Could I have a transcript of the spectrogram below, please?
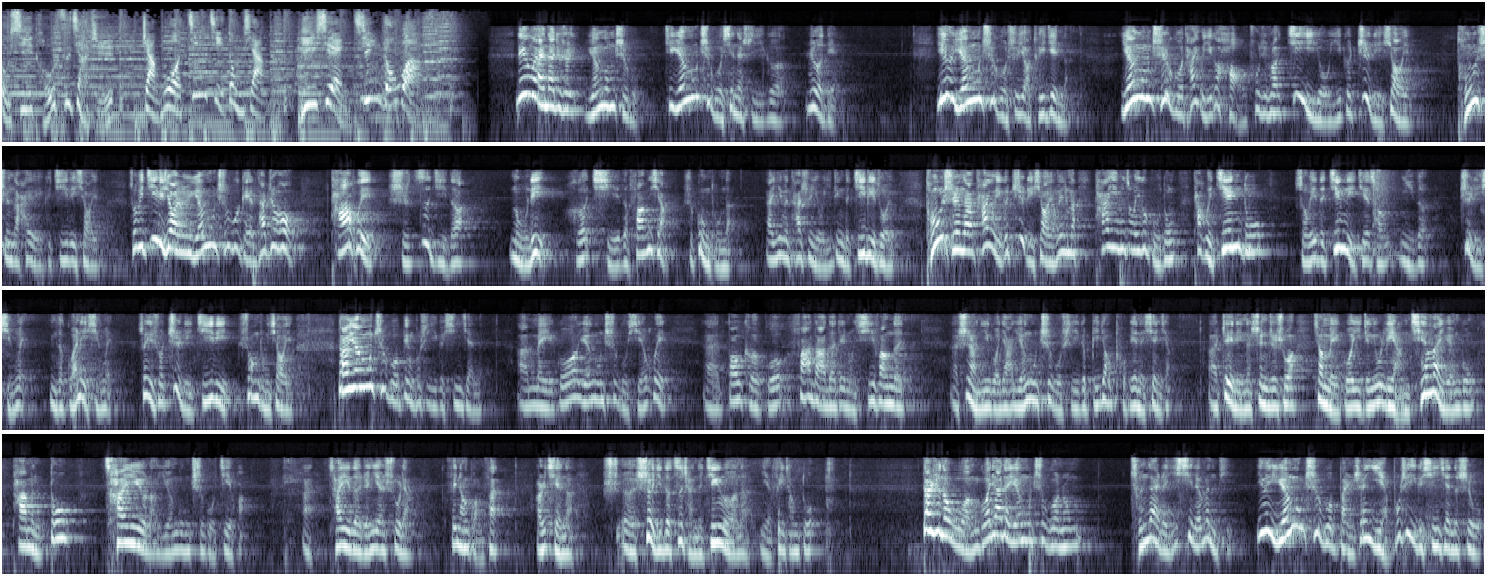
透析投资价值，掌握经济动向，一线金融网。另外呢，就是员工持股，其实员工持股现在是一个热点，因为员工持股是要推进的。员工持股它有一个好处，就是说既有一个治理效应，同时呢还有一个激励效应。所谓激励效应，员工持股给了他之后，他会使自己的努力和企业的方向是共同的啊，因为它是有一定的激励作用。同时呢，它有一个治理效应，为什么？它因为作为一个股东，他会监督所谓的经理阶层你的治理行为、你的管理行为，所以说治理激励双重效应。当然，员工持股并不是一个新鲜的啊，美国员工持股协会，呃，包括国发达的这种西方的。呃，市场经济国家员工持股是一个比较普遍的现象，啊，这里呢，甚至说像美国已经有两千万员工，他们都参与了员工持股计划，哎，参与的人员数量非常广泛，而且呢，涉涉及的资产的金额呢也非常多。但是呢，我们国家在员工持股过程中存在着一系列问题，因为员工持股本身也不是一个新鲜的事物，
